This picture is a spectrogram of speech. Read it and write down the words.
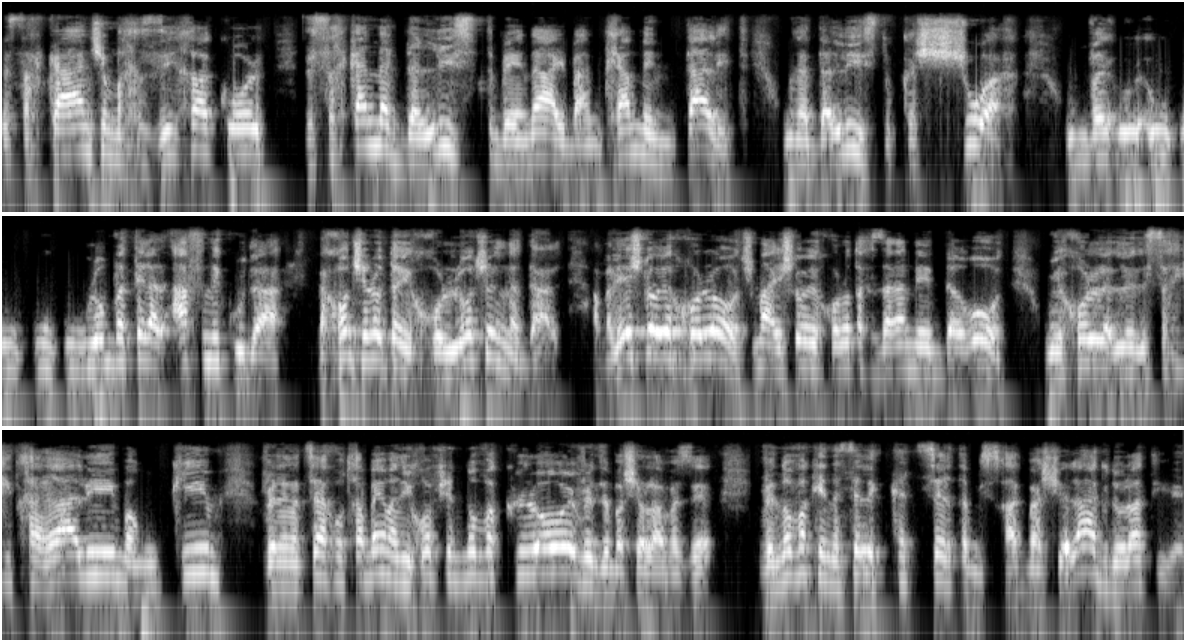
זה שחקן שמחזיר לך הכל, זה שחקן נדליסט בעיניי, מבחינה מנטלית, הוא נדליסט, הוא קשוח, הוא, הוא, הוא, הוא, הוא, לא מוותר על אף נקודה. נכון שאין לו את היכולות של נדל, אבל יש לו יכולות, שמע, יש לו יכולות החזרה נהדרות, הוא יכול לשחק איתך ראלים ארוכים ולנצח אותך בהם, אני חושב שנובק לא אוהב את זה בשלב הזה, ונובק ינסה לקצר את המשחק, והשאלה הגדולה תהיה,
